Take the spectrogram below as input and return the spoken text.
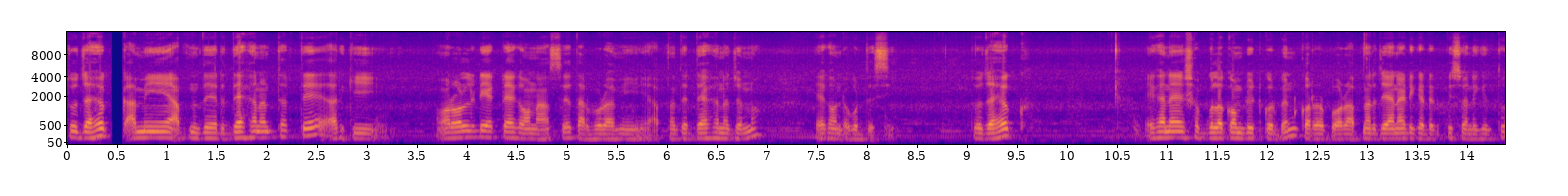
তো যাই হোক আমি আপনাদের দেখানোর থাকতে আর কি, আমার অলরেডি একটা অ্যাকাউন্ট আছে, তারপর আমি আপনাদের দেখানোর জন্য অ্যাকাউন্টটা করতেছি। তো যাই হোক এখানে সবগুলো কমপ্লিট করবেন, করার পর আপনার যে এনআইডি কার্ডের পিছনে কিন্তু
